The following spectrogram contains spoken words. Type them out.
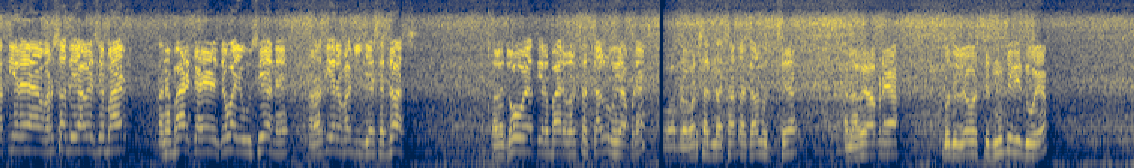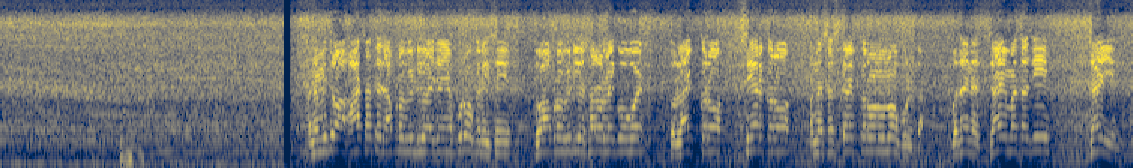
અત્યારે વરસાદી આવે છે બહાર. અને બહાર કાંઈ જવાય એવું છે ને અત્યારે વાગી ગયા છે દસ. એટલે જો અત્યારે બહાર વરસાદ ચાલુ છે આપણે આપણે વરસાદના છાંટા ચાલુ જ છે. અને હવે આપણે બધું વ્યવસ્થિત મૂકી દીધું છે. અને મિત્રો, આ સાથે જ આપણો વીડિયો આજે અહીંયા પૂરો કરી છે. જો આપણો વીડિયો સારો લાગ્યો હોય, તો લાઈક કરો શેર કરો અને સબસ્ક્રાઈબ કરવાનું ન ભૂલતા. બધાને જય માતાજી, જય હિન્દ.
